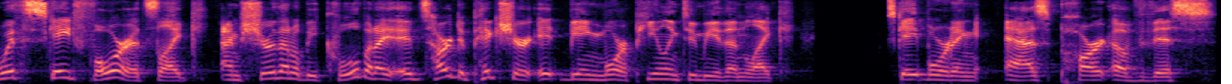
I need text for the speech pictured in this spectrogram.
with Skate 4, it's like, I'm sure that'll be cool, but I, it's hard to picture it being more appealing to me than, like, skateboarding as part of this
